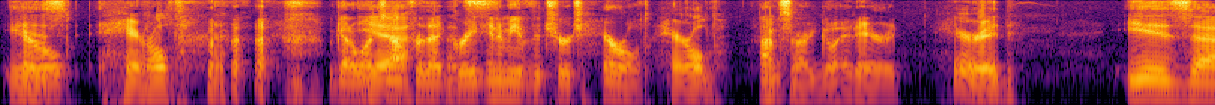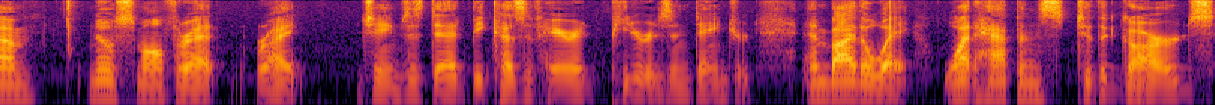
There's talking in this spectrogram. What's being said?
is Harold. Harold. We got to watch Yeah, out for that great enemy of the church, Harold. Harold. I'm sorry. Go ahead, Herod. Herod is um, no small threat, right? James is dead because of Herod. Peter is endangered. And by the way, what happens to the guards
